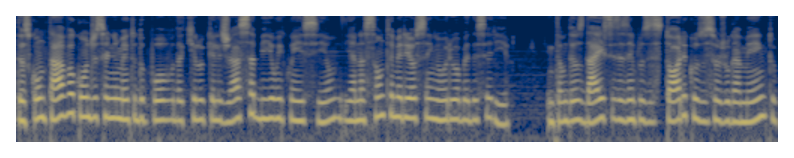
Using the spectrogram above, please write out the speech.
Deus contava com o discernimento do povo daquilo que eles já sabiam e conheciam, e a nação temeria o Senhor e o obedeceria. Então Deus dá esses exemplos históricos do seu julgamento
